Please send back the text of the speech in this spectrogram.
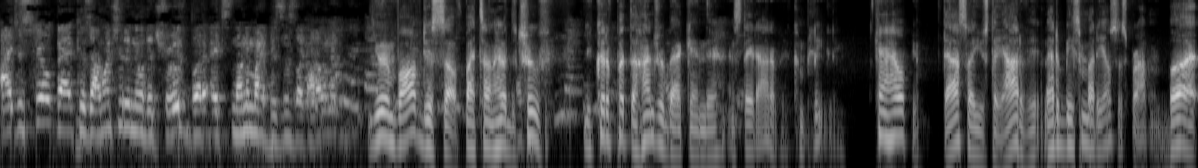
I just feel bad because I want you to know the truth, but it's none of my business. Like I don't want to. You involved yourself by telling her the truth. You could have put the hundred back in there and stayed out of it completely. Can't help you. That's how you stay out of it. Let it be somebody else's problem. But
